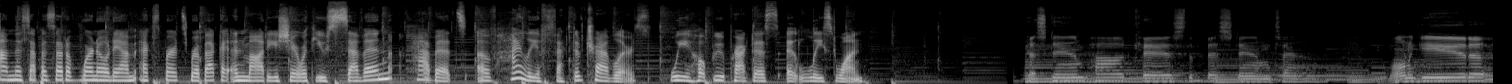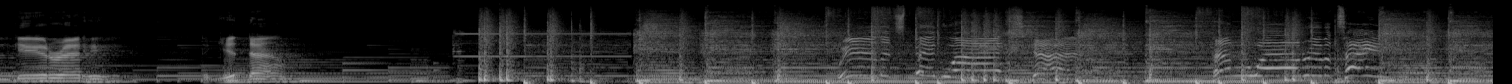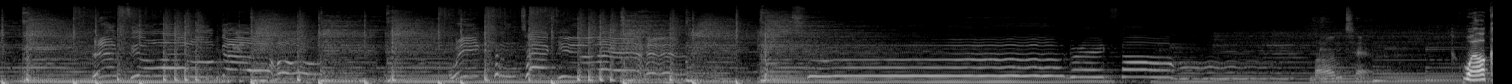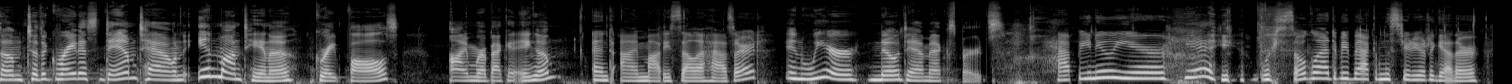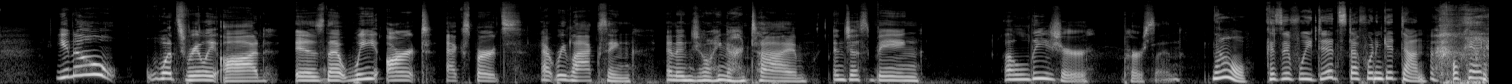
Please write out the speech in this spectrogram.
On this episode of We're No Damn Experts, Rebecca and Maudie share with you seven habits of highly effective travelers. We hope you practice at least one. Best podcast, the best town. You wanna get up, get ready to get down. Welcome to the greatest damn town in Montana, Great Falls. I'm Rebecca Ingham, And I'm Maudie Sella Hazard. and we're no damn experts. Happy New Year. Yay! We're so glad to be back in the studio together. You know what's really odd is that we aren't experts at relaxing and enjoying our time and just being a leisure person. No, because if we did, stuff wouldn't get done. Okay.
